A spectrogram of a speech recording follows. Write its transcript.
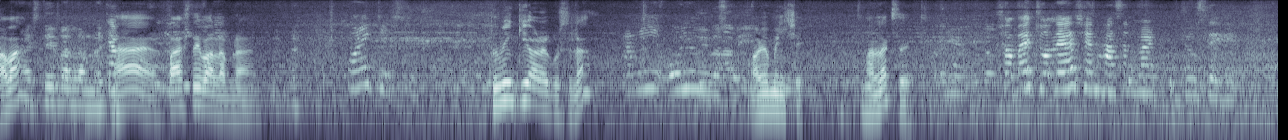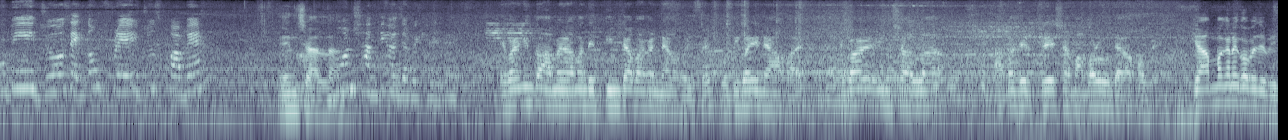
বাবা? হ্যাঁ পারতেই পারলাম না। তুমি কি অর্ডার করছিলা? অরিও মিল্কশেক ভালো লাগছে? সবাই চলে আসেন হাসান মার্ট জুসে খুবই জুস একদম ফ্রেশ জুস পাবেন। ইনশাআল্লাহ। মন শান্তি হয়ে যাবে খাইলে এবার কিন্তু আমের আমাদের তিনটা বাগান নেওয়া হয়েছে প্রতিবারই নেওয়া হয়। এবার ইনশাআল্লাহ আপনাদের ফ্রেশ আম আবারও দেওয়া হবে। কি আম বাগানে কবে যাবি?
